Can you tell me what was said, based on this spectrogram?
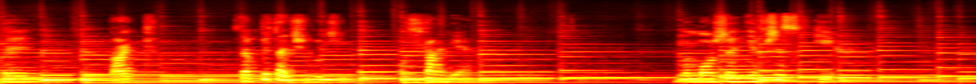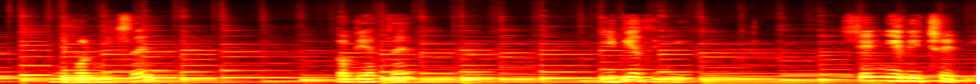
by tak zapytać ludzi o zdanie. No może nie wszystkich, niewolnicy, kobiety i biedni się nie liczyli.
